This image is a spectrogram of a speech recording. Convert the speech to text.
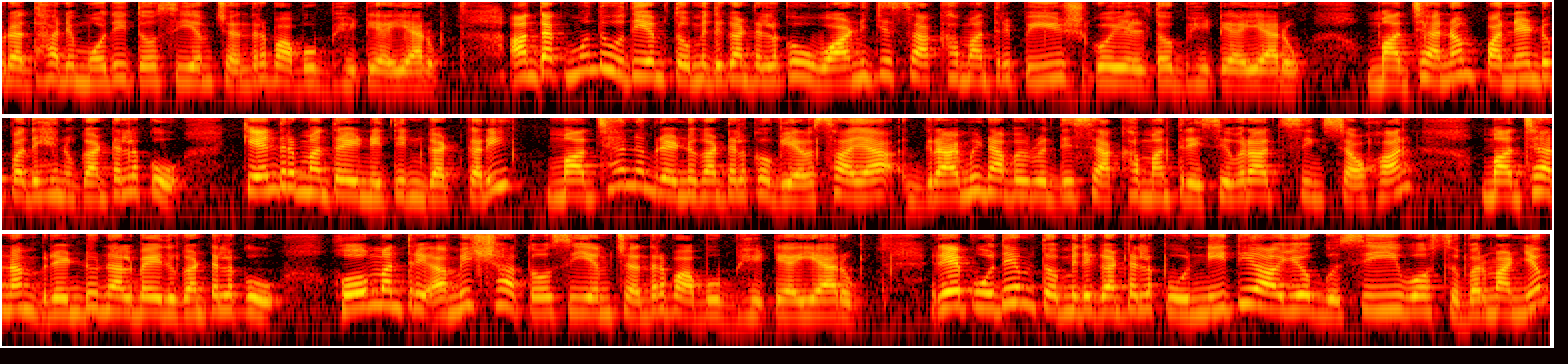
ప్రధాని మోదీతో సీఎం చంద్రబాబు భేటీ అయ్యారు. అంతకుముందు ఉదయం తొమ్మిది గంటలకు వాణిజ్య శాఖ మంత్రి పీయూష్ గోయల్తో భేటీ అయ్యారు. మధ్యాహ్నం పన్నెండు పదిహేను గంటలకు కేంద్ర మంత్రి నితిన్ గడ్కరీ మధ్యాహ్నం రెండు గంటలకు వ్యవసాయ గ్రామీణాభివృద్ధి శాఖ మంత్రి శివరాజ్ సింగ్ చౌహాన్ మధ్యాహ్నం రెండు నలభై ఐదు గంటలకు హోంమంత్రి అమిత్ షాతో సీఎం చంద్రబాబు భేటీ అయ్యారు. రేపు ఉదయం తొమ్మిది గంటలకు నీతి ఆయోగ్ సీఈఓ సుబ్రహ్మణ్యం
